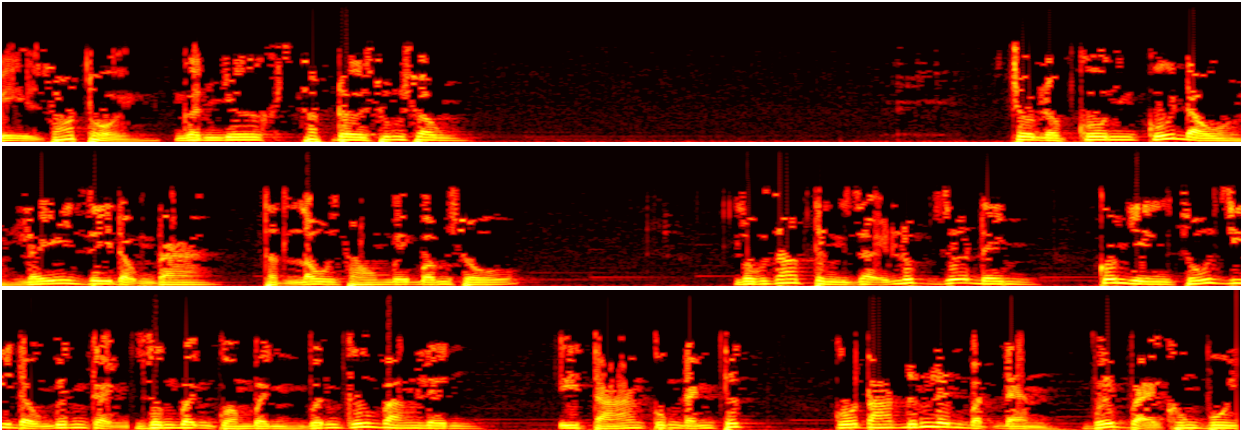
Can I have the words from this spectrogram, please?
bị gió thổi, gần như sắp rơi xuống sông. Triệu Lập Khôn cúi đầu lấy di động ra, thật lâu sau mới bấm số. Lục Giao tỉnh dậy lúc giữa đêm, cô nhìn số di động bên cạnh dương bệnh của mình vẫn cứ vang lên, y tá cũng đánh thức, Cô ta đứng lên bật đèn với vẻ không vui.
